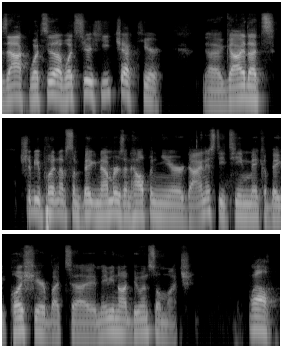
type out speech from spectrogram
Zach, what's uh, what's your heat check here? A guy that's should be putting up some big numbers and helping your dynasty team make a big push here, but uh, maybe not doing so much. Well,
